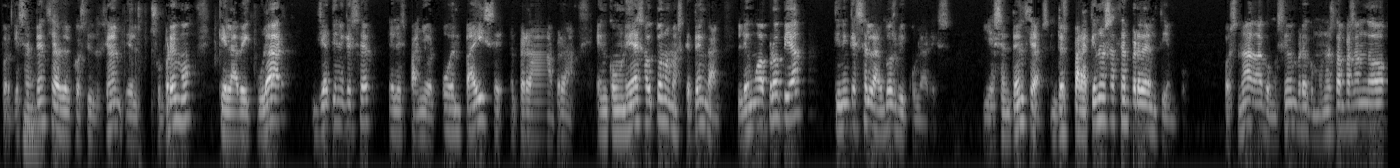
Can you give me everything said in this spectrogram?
porque hay mm. sentencias del Constitucional del Supremo que la vehicular ya tiene que ser el español o en países, perdón, perdón, en comunidades autónomas que tengan lengua propia, tienen que ser las dos vehiculares. Y es sentencias. Entonces, ¿para qué nos hacen perder el tiempo? Pues nada, como siempre, como no están pasando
